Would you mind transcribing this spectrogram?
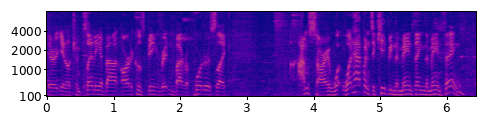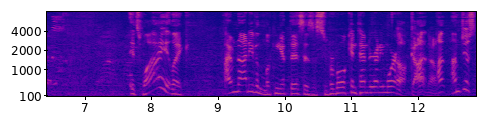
they're you know complaining about articles being written by reporters like i'm sorry what, what happened to keeping the main thing the main thing it's why like I'm not even looking at this as a Super Bowl contender anymore. Oh, God, I, no. I, am just.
